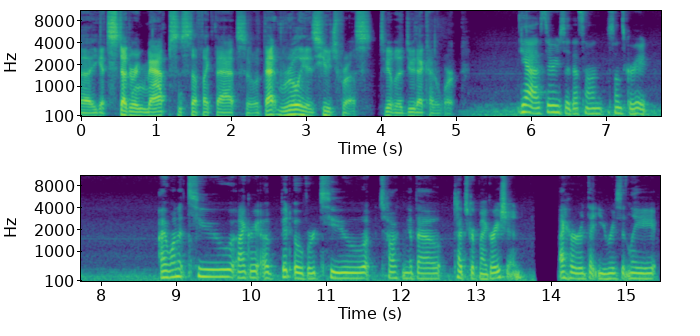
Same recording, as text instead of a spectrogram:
Uh, you get stuttering maps and stuff like that. So that really is huge for us to be able to do that kind of work. Yeah seriously that sounds sounds great i wanted to migrate a bit over to talking about typescript migration i heard that you recently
